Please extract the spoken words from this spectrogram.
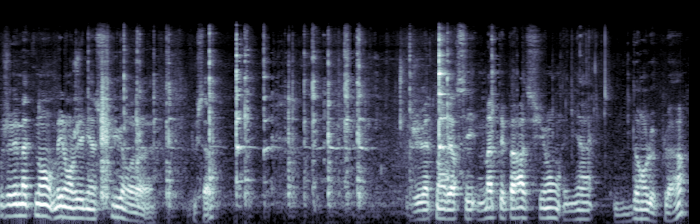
Je vais maintenant mélanger bien sûr euh, tout ça. Je vais maintenant verser ma préparation eh bien, dans le plat.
